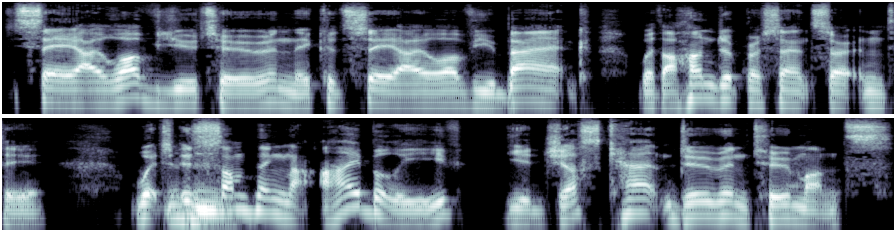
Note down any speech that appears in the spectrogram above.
say i love you to and they could say i love you back with 100% certainty which is Mhm. something that i believe you just can't do in 2 months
